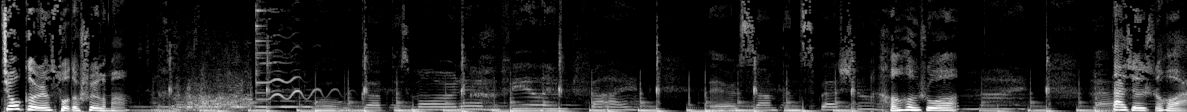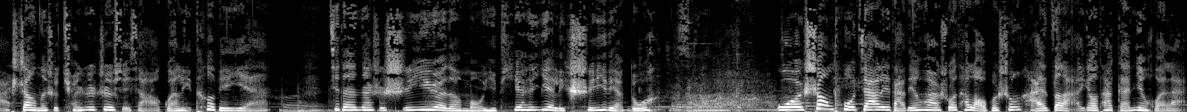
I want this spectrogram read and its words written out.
交个人所得税了吗？恒恒说。大学的时候啊，上的是全日制学校，管理特别严。记得那是十一月的某一天夜里十一点多，我上铺家里打电话说他老婆生孩子了，要他赶紧回来。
